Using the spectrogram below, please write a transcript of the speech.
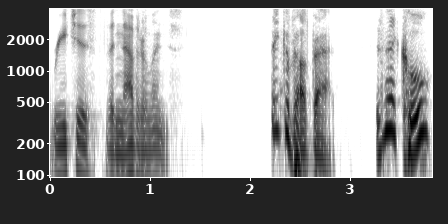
reaches the Netherlands. Think about that. Isn't that cool?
